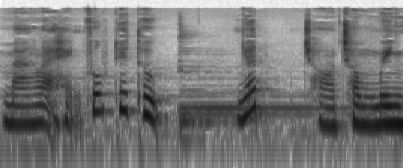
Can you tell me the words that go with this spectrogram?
mang lại hạnh phúc thiết thực nhất cho chồng mình.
